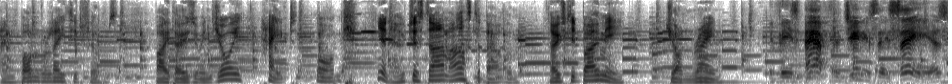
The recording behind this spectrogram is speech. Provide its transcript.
and Bond related films by those who enjoy, hate, or, you know, just aren't asked about them. Hosted by me, John Rain. If he's half the genius they say he is,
